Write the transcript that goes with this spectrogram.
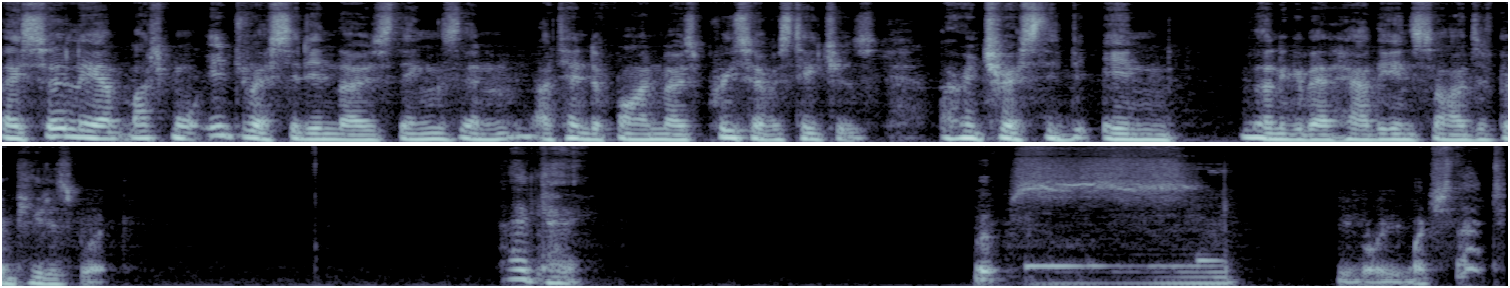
they certainly are much more interested in those things than I tend to find most pre-service teachers are interested in learning about how the insides of computers work. Okay. Whoops. We've already watched that.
